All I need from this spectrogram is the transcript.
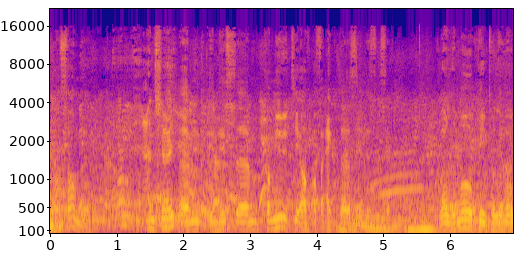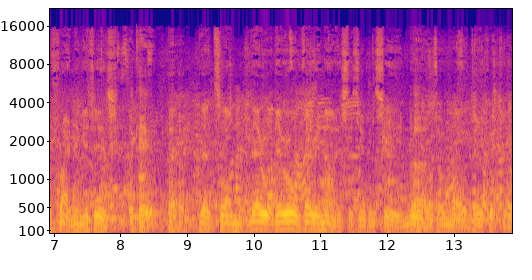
ensemble? I'm sorry. Um, in this um, community of, of actors. In this, well, the more people, the more frightening it is. Okay. but um, they're all, they're all very nice, as you can see, and we all got on well very quickly.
